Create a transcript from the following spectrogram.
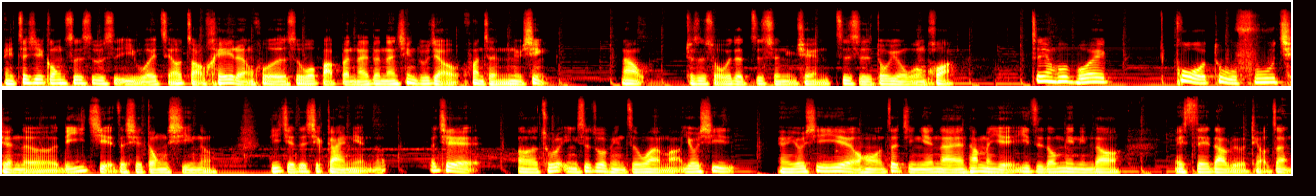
哎，这些公司是不是以为只要找黑人，或者是我把本来的男性主角换成女性，那就是所谓的支持女权、支持多元文化？这样会不会过度肤浅的理解这些东西呢？理解这些概念呢？而且，呃，除了影视作品之外嘛，游戏。嗯，游戏业哦，这几年来他们也一直都面临到 SJW 挑战。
